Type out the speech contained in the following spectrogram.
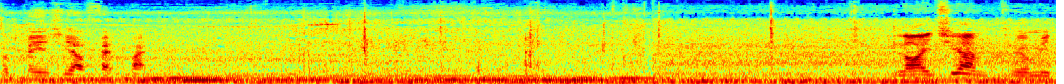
สเปเชียลแฟตบัตรอยเชื่อมเทอร์มิต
